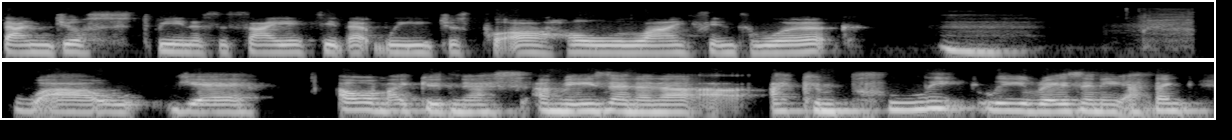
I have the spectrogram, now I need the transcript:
than just being a society that we just put our whole life into work. Wow. Yeah. Oh my goodness. Amazing. And I, I completely resonate. I think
